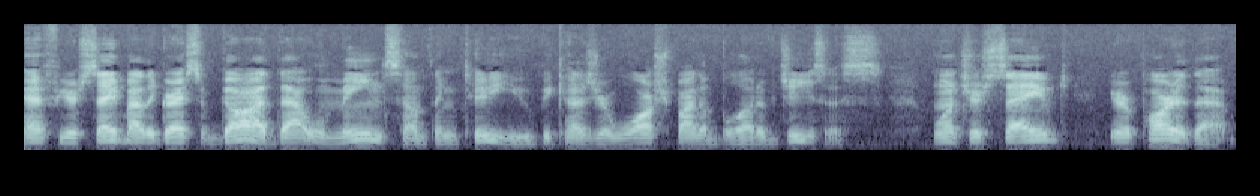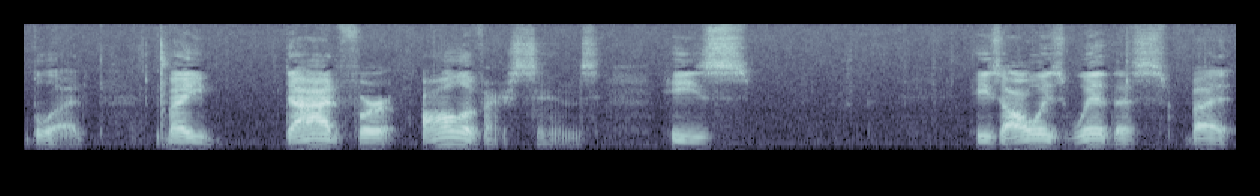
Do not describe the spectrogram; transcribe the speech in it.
if you're saved by the grace of God, that will mean something to you because you're washed by the blood of Jesus. Once you're saved, you're a part of that blood. But he died for all of our sins. He's he's always with us, but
